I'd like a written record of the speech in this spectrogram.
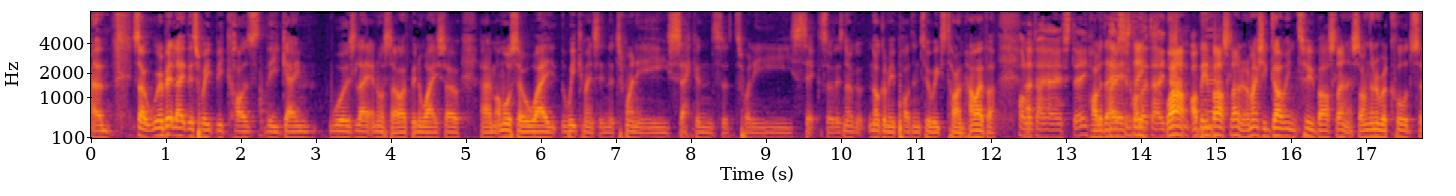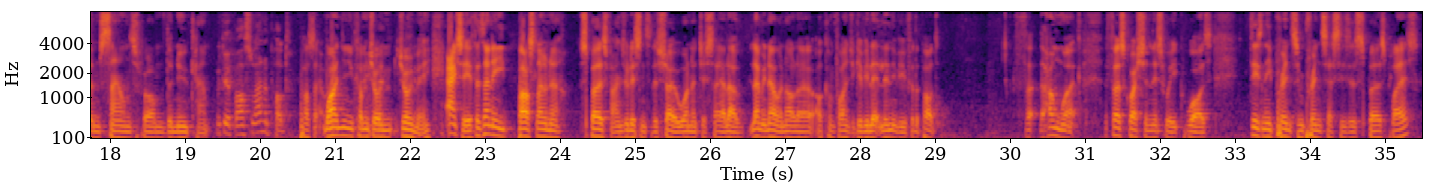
Um, so we're a bit late this week because the game was late and also I've been away. So um, I'm also away the week commencing the 22nd to 26th. So there's no not going to be a pod in two weeks' time. However, Holiday ASD. Holiday ASD. Holiday well, I'll be in Barcelona. I'm actually going to Barcelona, so I'm going to record some sounds from the Nou Camp. We'll do a Barcelona pod. Pass that- Why don't you come join join me? Actually, if there's any Barcelona Spurs fans who listen to the show want to just say hello, let me know and I'll uh, I'll come find you, give you a little interview for the pod. For the homework, the first question this week was Disney prince and princesses as Spurs players.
